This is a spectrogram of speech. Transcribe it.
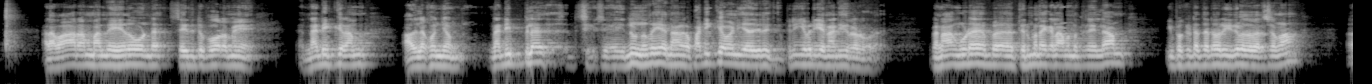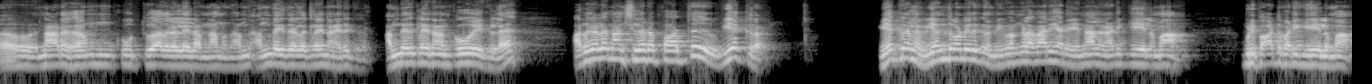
அதை வாரம் வந்து ஏதோ ஒன்று செய்துட்டு போகிறோமே நடிக்கிறோம். அதில் கொஞ்சம் நடிப்பில் இன்னும் நிறைய நாங்கள் படிக்க வேண்டியது இருக்குது பெரிய பெரிய நடிகர்களோட. இப்போ நான் கூட இப்போ திருமலை கலாமணத்துல எல்லாம் இப்போ கிட்டத்தட்ட ஒரு இருபது வருஷமாக நாடகம் கூத்து அதுகள் எல்லாம் நான் வந்து அந்த அந்த இதுகளுக்குள்ளே நான் இருக்கிறேன். அந்த இதுக்குள்ளே நான் போகல அதுகளை நான் சிலரை பார்த்து வியக்கிறேன். வியக்கிறேன் வியந்து கொண்டு இருக்கிறேன். இவங்கள மாதிரி யாரை? என்னால் நடிக்க இயலுமா? இப்படி பாட்டு படிக்க இயலுமா?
